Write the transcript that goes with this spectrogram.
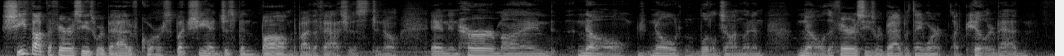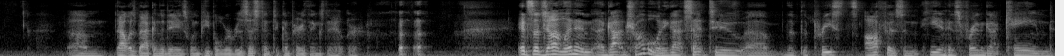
she thought the Pharisees were bad, of course, but she had just been bombed by the fascists, you know. And in her mind, no, no, little John Lennon, no, the Pharisees were bad, but they weren't like Hitler bad. Um, that was back in the days when people were resistant to compare things to Hitler. and so John Lennon uh, got in trouble when he got sent to uh, the, the priest's office, and he and his friend got caned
